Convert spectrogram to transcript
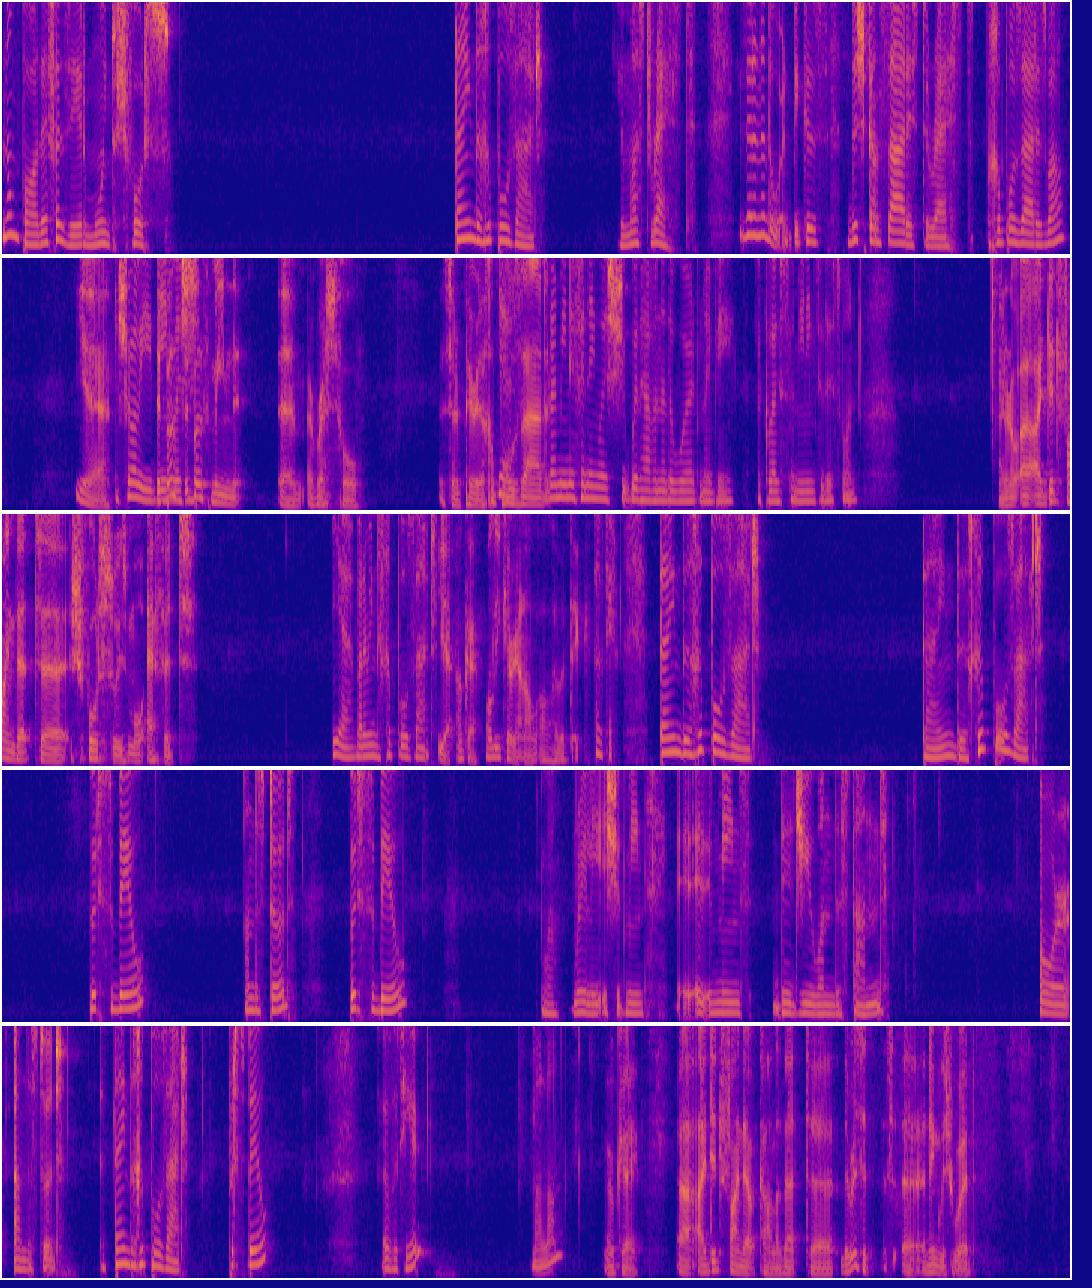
Não pode é fazer muito esforço. Tem de repousar. You must rest. Is there another word? Because descansar is to rest. Repousar as well? Yeah. Surely the They both, English. they both mean um, a restful sort of period. Repousar. But I mean, if in English you would have another word, maybe a closer meaning to this one. I don't know. Uh, I did find that uh, esforço is more effort. Yeah, but I mean repousar. Yeah, okay. Well, you carry on. I'll, I'll have a dig. Ok. Tem de repousar. Tem de repousar. Percebeu? Understood? Percebeu? Well, really, it should mean, it, means, did you understand? Or understood? Tem de repousar. Percebeu? Over to you. Marlon? Okay. Uh, I did find out, Carla, that uh, there is a, uh, an English word,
